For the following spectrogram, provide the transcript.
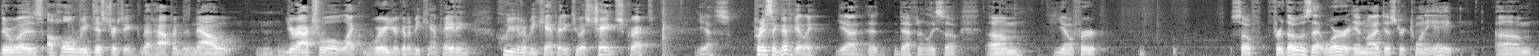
there was a whole redistricting that happened, and now your actual like where you're going to be campaigning, who you're going to be campaigning to has changed. Correct? Yes. Pretty significantly. Yeah, it, definitely. So, um, you know, for so for those that were in my district 28, um,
